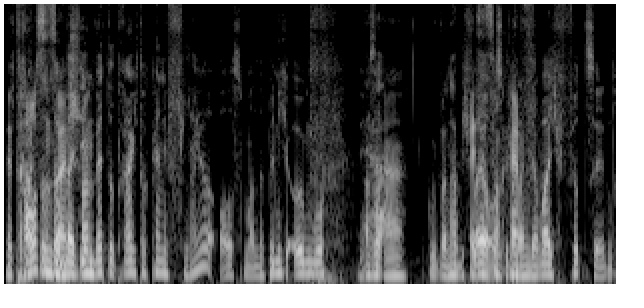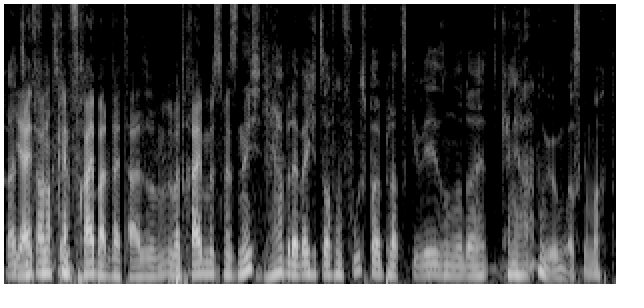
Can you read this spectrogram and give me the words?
Ja, draußen sein bei schon. dem Wetter trage ich doch keine Flyer aus, Mann. Da bin ich irgendwo. Also, ja. Gut, wann habe ich Flyer ausgetragen? Da war ich 14, 13, ja, ist auch noch 14. kein Freibadwetter, also übertreiben müssen wir es nicht. Ja, aber da wäre ich jetzt auf dem Fußballplatz gewesen oder hätte keine Ahnung irgendwas gemacht.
